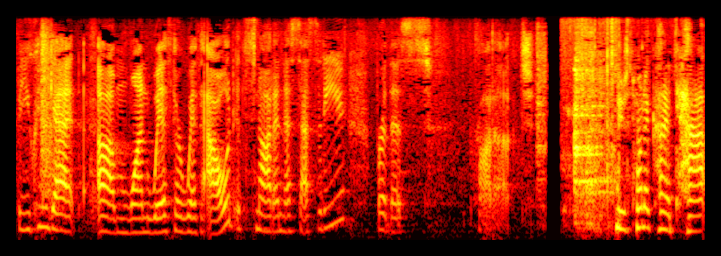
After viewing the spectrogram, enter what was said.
but you can get um, one with or without. It's not a necessity for this product. You just want to kind of tap.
